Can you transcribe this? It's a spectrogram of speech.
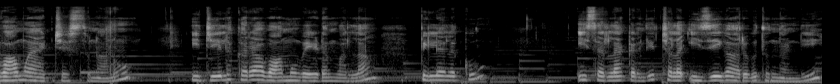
వాము యాడ్ చేస్తున్నాను. ఈ జీలకర్ర వాము వేయడం వల్ల పిల్లలకు ఈ సెర్లాక్ అనేది చాలా ఈజీగా అరుగుతుందండి.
